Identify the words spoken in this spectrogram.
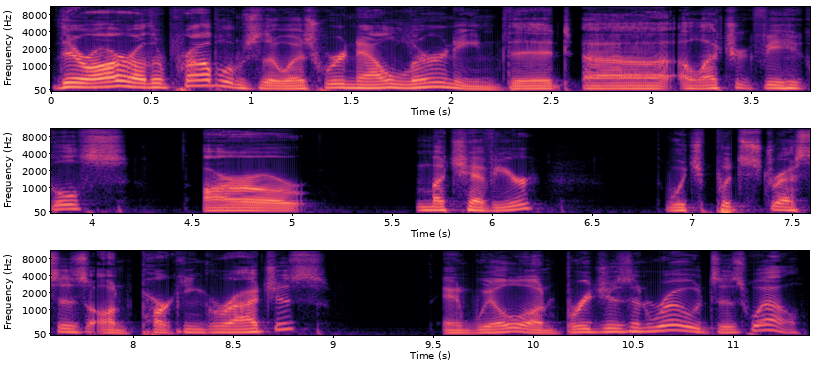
There are other problems, though, as we're now learning that uh, electric vehicles are much heavier which puts stresses on parking garages and will on bridges and roads as well.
